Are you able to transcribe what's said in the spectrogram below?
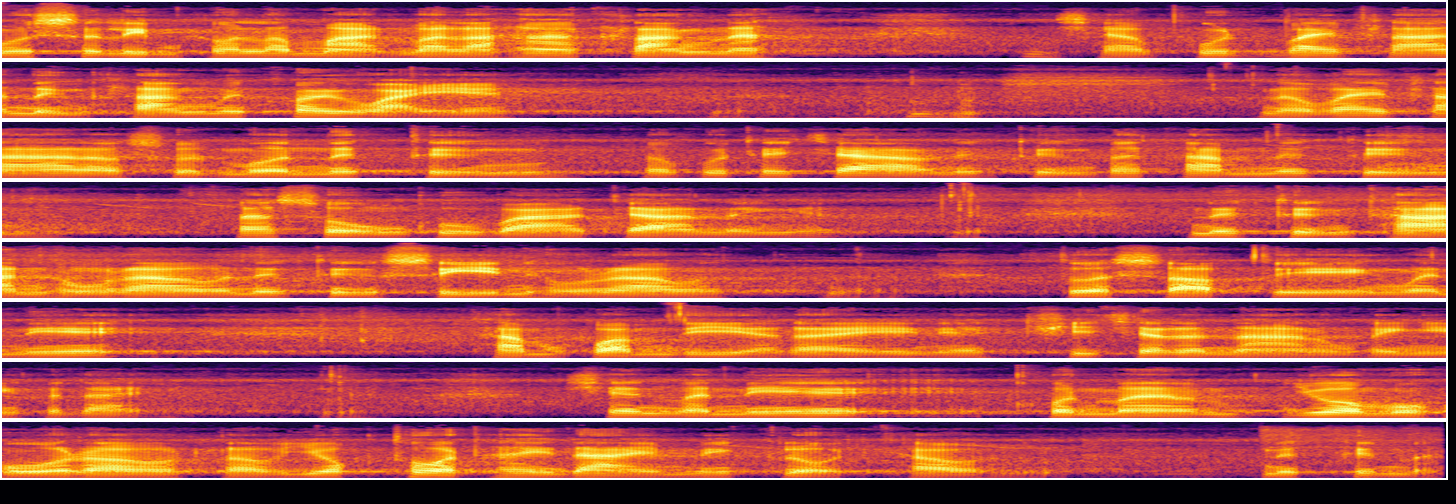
มุสลิมเขาละหมาดวันละห้าครั้งนะ ชาวพุทธไหว้พระหนึ่งครั้งไม่ค่อยไหวอะ เราไหว้พระเราสวดมนต์นึกถึง พระพุทธเจ้า นึกถึงพระธรรมนึกถึงพระสงฆ์ครูบาอาจารย์อะไรเงี้ยนึกถึงทานของเรา นึกถึงศีลของเราตรวจสอบตัวเองวันนี้ทำความดีอะไรเนี่ยพิจารณาลงไปงี้ก็ได้ เช่นวันนี้คนมายั่วโมโหเราเรายกโทษให้ได้ไม่โกรธเขานึกขึ้นมา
